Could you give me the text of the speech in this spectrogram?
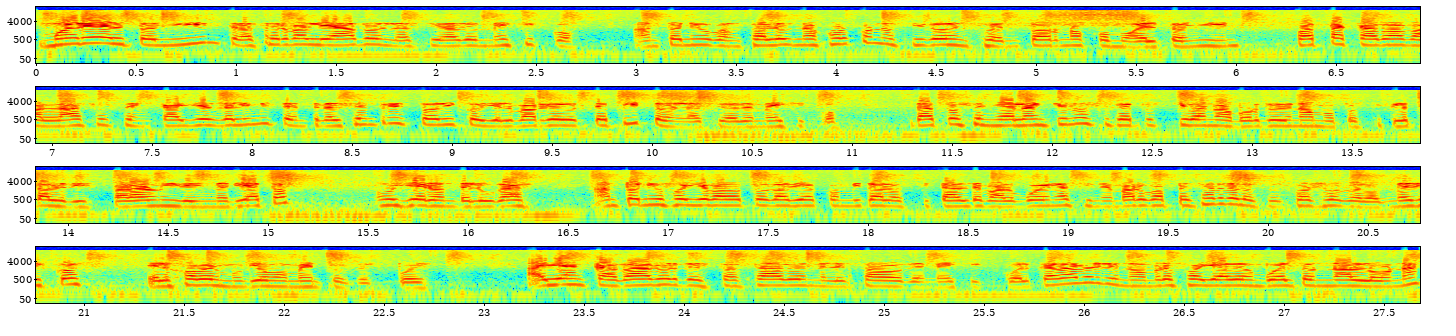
Muere el Toñín tras ser baleado en la Ciudad de México. Antonio González, mejor conocido en su entorno como El Toñín, fue atacado a balazos en calles del límite entre el centro histórico y el barrio de Tepito, en la Ciudad de México. Datos señalan que unos sujetos que iban a bordo de una motocicleta le dispararon y de inmediato huyeron del lugar. Antonio fue llevado todavía con vida al hospital de Balbuena, sin embargo, a pesar de los esfuerzos de los médicos, el joven murió momentos después un cadáver destazado en el Estado de México. El cadáver de un hombre fue hallado envuelto en una lona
